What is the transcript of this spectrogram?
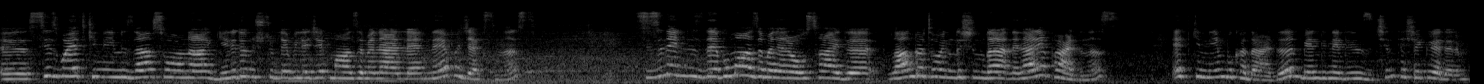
Ee, siz bu etkinliğimizden sonra geri dönüştürülebilecek malzemelerle ne yapacaksınız? Sizin elinizde bu malzemeler olsaydı langırt oyunu dışında neler yapardınız? Etkinliğim bu kadardı. Beni dinlediğiniz için teşekkür ederim.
